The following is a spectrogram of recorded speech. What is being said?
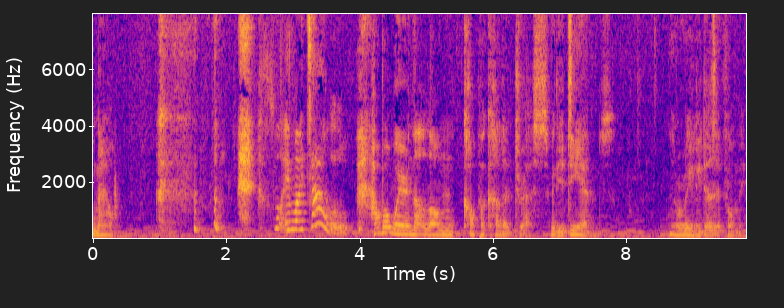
Now. In my towel? How about wearing that long copper coloured dress with your DMs? It really does it for me.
